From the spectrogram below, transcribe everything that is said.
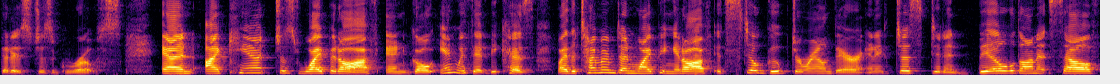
that it's just gross. And I can't just wipe it off and go in with it because by the time I'm done wiping it off it's still gooped around there and it just didn't build on itself.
